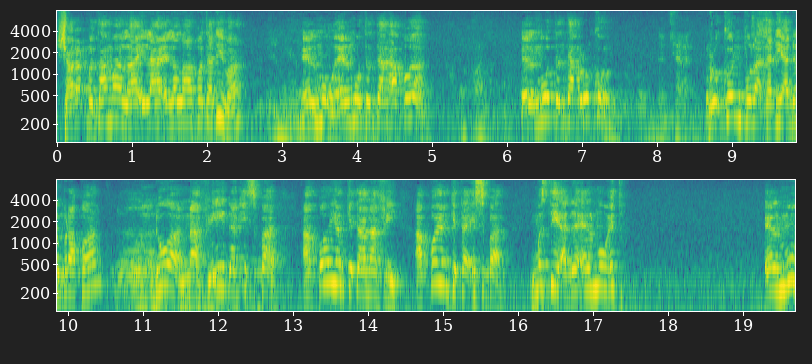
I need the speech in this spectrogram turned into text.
Syarat pertama La ilaha illallah apa tadi Pak? Ilmu. Ilmu. Tentang apa? Ilmu tentang rukun. Rukun pula tadi ada berapa? Dua. Dua Nafi dan isbat. Apa yang kita nafi? Apa yang kita isbat? Mesti ada ilmu itu. Ilmu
